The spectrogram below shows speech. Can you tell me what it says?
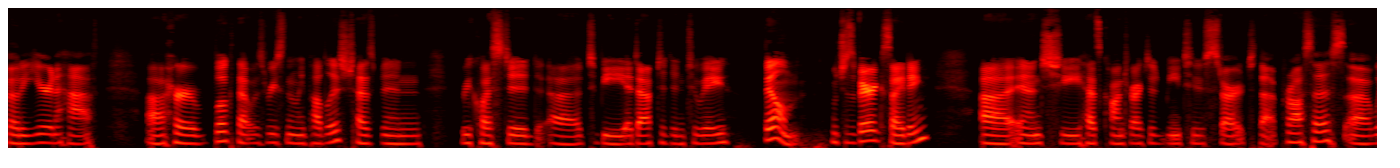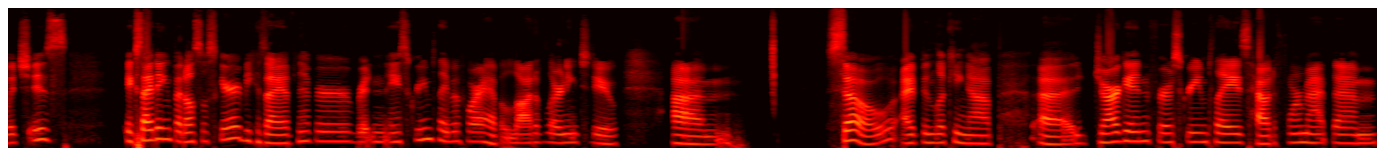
about a year and a half. Uh, her book that was recently published has been requested uh, to be adapted into a film, which is very exciting. Uh, and she has contracted me to start that process, uh, which is exciting but also scary because I have never written a screenplay before. I have a lot of learning to do. Um, so I've been looking up uh, jargon for screenplays, how to format them.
